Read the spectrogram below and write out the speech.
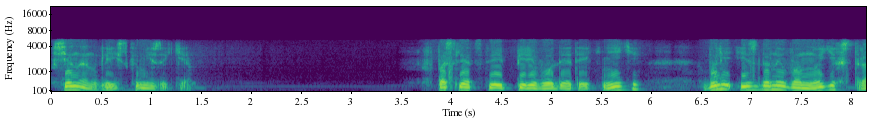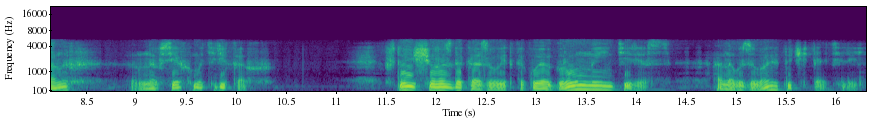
все на английском языке. Впоследствии переводы этой книги были изданы во многих странах на всех материках что еще раз доказывает, какой огромный интерес она вызывает у читателей.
